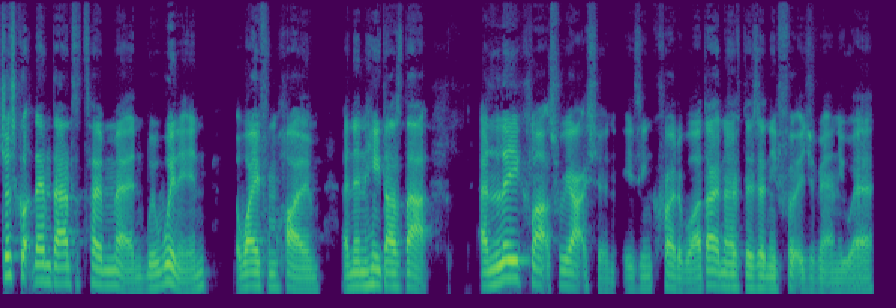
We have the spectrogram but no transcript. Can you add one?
Just got them down to 10 men. We're winning away from home. And then he does that. And Lee Clark's reaction is incredible. I don't know if there's any footage of it anywhere,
